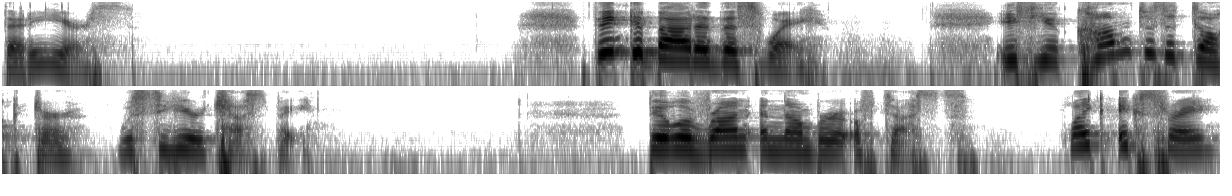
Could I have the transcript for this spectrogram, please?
30 years. Think about it this way. If you come to the doctor with severe chest pain, they will run a number of tests, like X-ray,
